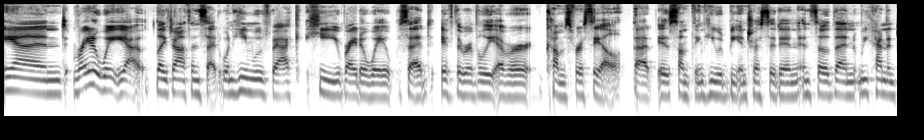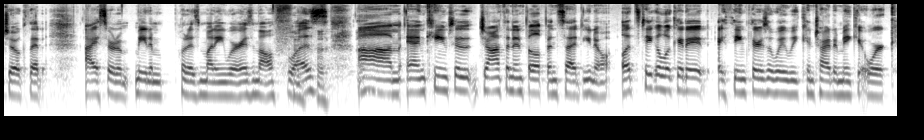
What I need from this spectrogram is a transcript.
and right away, yeah, like Jonathan said, when he moved back, he right away said, if the Rivoli ever comes for sale, that is something he would be interested in. And so then we kind of joke that I sort of made him put his money where his mouth was um, and came to Jonathan and Philip and said, you know, let's take a look at it. I think there's a way we can try to make it work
